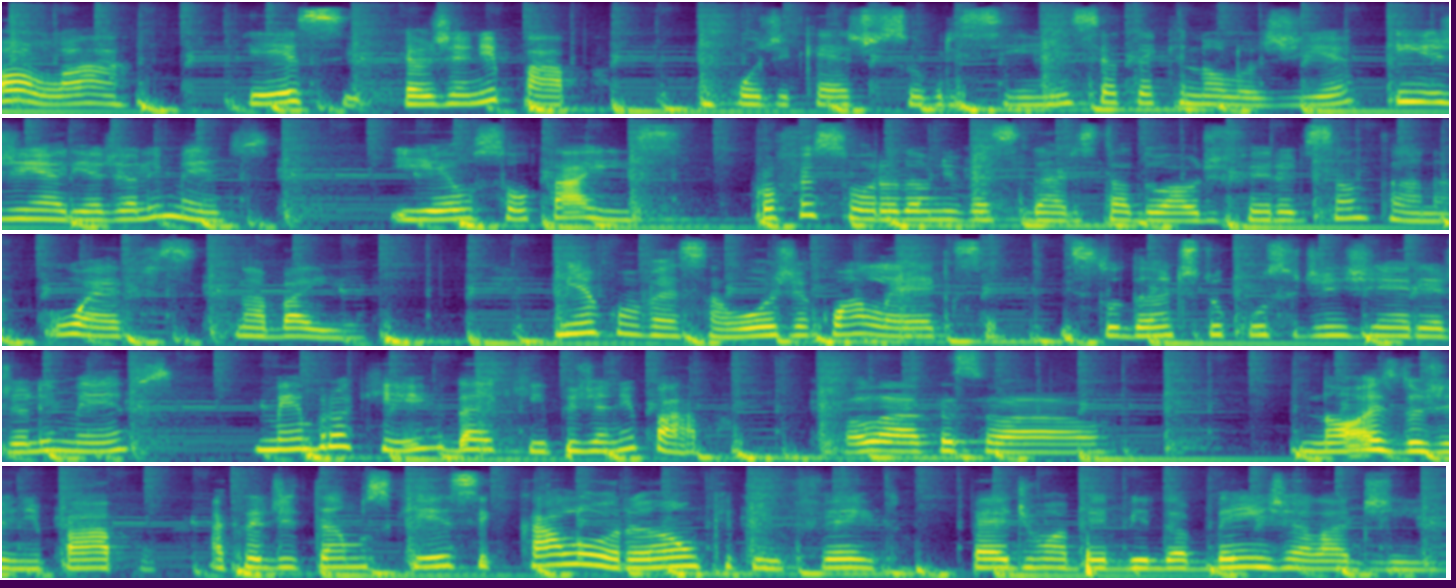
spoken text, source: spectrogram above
Olá, esse é o Genipapo, um podcast sobre ciência, tecnologia e engenharia de alimentos. E eu sou Thaís, professora da Universidade Estadual de Feira de Santana, UFS, na Bahia. Minha conversa hoje é com Alexia, estudante do curso de Engenharia de Alimentos, membro aqui da equipe Genipapo. Olá, pessoal! Nós do Genipapo acreditamos que esse calorão que tem feito pede uma bebida bem geladinha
